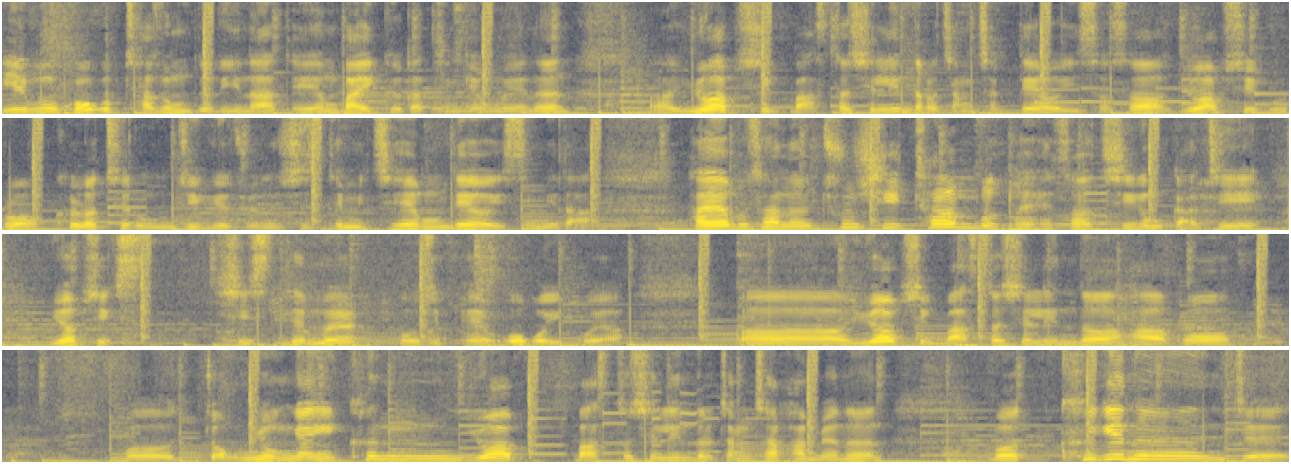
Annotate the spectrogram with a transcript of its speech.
일부 고급 차종들이나 대형 바이크 같은 경우에는 어, 유압식 마스터 실린더가 장착되어 있어서 유압식으로 클러치를 움직여주는 시스템이 채용되어 있습니다. 하야부사는 출시 처음부터 해서 지금까지 유압식 시스템을 모집해 오고 있고요. 어, 유압식 마스터 실린더하고 뭐 조금 용량이 큰 유압 마스터 실린더를 장착하면은 뭐 크게는 이제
